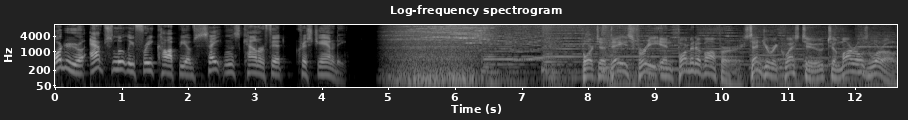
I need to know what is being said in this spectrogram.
order your absolutely free copy of Satan's Counterfeit Christianity. For today's free informative offer, send your request to Tomorrow's World,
